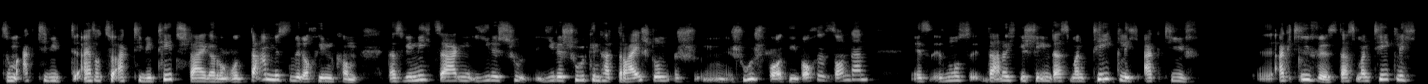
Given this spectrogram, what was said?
zum Aktivität, einfach zur Aktivitätssteigerung. Und da müssen wir doch hinkommen, dass wir nicht sagen, jedes, Schu jedes Schulkind hat drei Stunden Schulsport die Woche, sondern es, es muss dadurch geschehen, dass man täglich aktiv aktiv ist, dass man täglich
